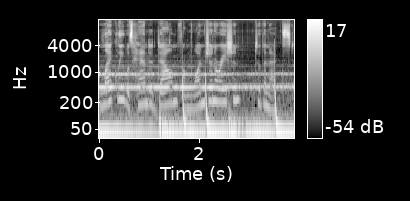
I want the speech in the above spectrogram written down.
likely was handed down from one generation to the next.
